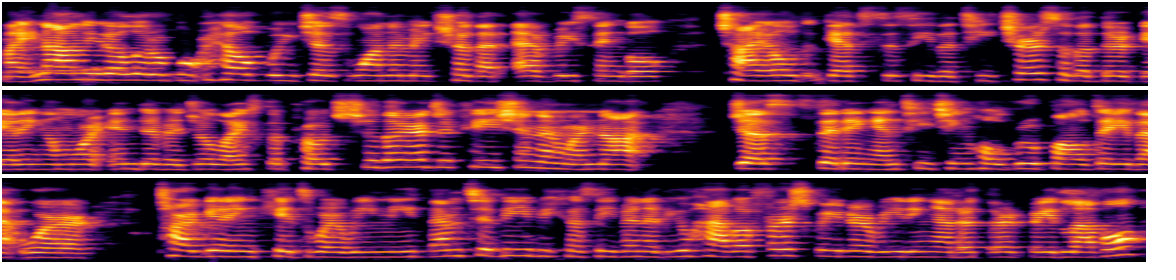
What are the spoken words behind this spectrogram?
might not need a little more help. We just want to make sure that every single child gets to see the teacher so that they're getting a more individualized approach to their education and we're not just sitting and teaching whole group all day that we're targeting kids where we need them to be because even if you have a first grader reading at a third grade level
